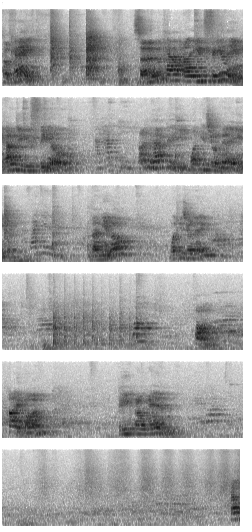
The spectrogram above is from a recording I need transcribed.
Okay. So, how are you feeling? How do you feel? I'm happy. I'm happy. What is your name? I'm Danilo? What is your name? Wow. Bon. Hi, Bon. B-O-N. How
